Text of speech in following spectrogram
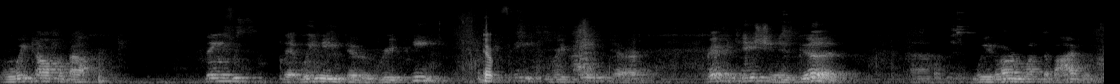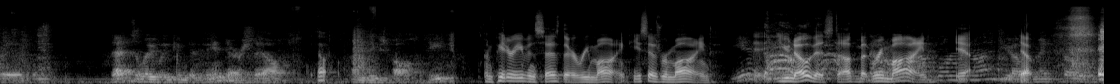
When we talk about things that we need to repeat, yep. repeat, repeat, uh, repetition is good. Uh, we learn what the Bible says, and that's the way we can defend ourselves yep. from these false teachers. And Peter even says there, remind. He says, remind. Yeah. You know this stuff, but remind. Yeah. you Yep. so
